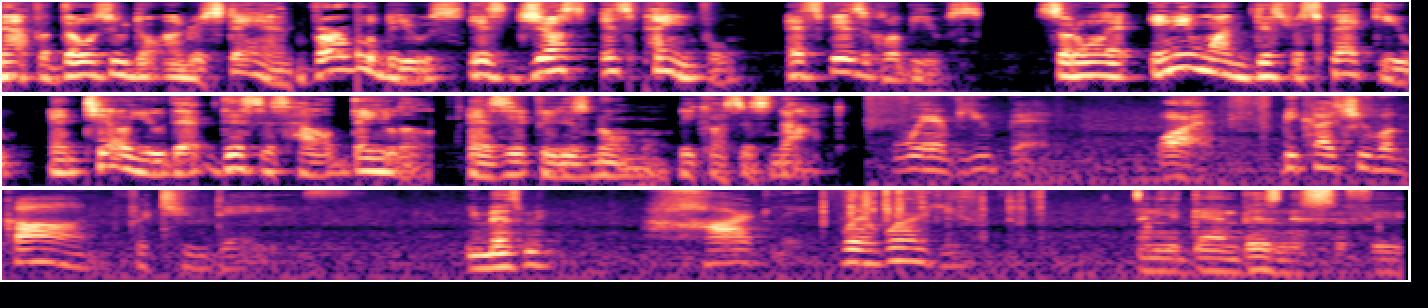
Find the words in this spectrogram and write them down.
Now, for those who don't understand, verbal abuse is just as painful as physical abuse. So don't let anyone disrespect you and tell you that this is how they love, as if it is normal, because it's not. Where have you been? Why? Because you were gone for two days. You miss me? Hardly. Where were you? None of your damn business, Sophia.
